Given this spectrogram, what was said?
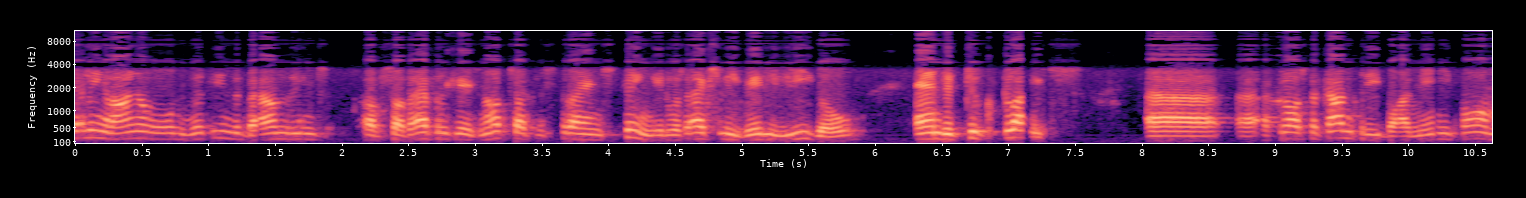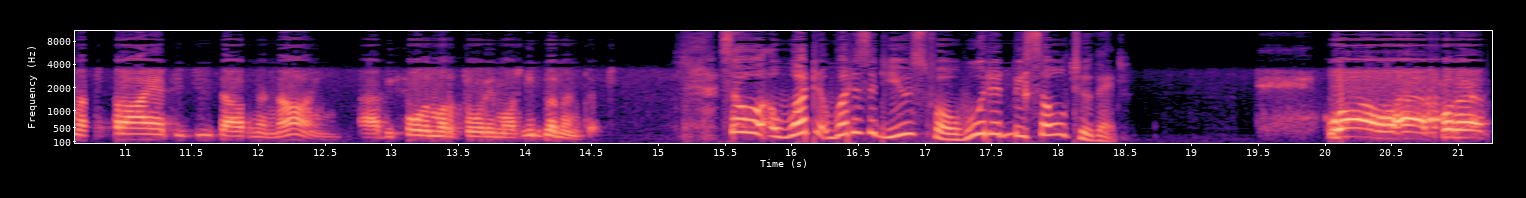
selling rhino horn within the boundaries of South Africa is not such a strange thing. It was actually very legal, and it took place uh, uh, across the country by many farmers prior to 2009, uh, before the moratorium was implemented. So, what what is it used for? Who would it be sold to then? Well, uh, for a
